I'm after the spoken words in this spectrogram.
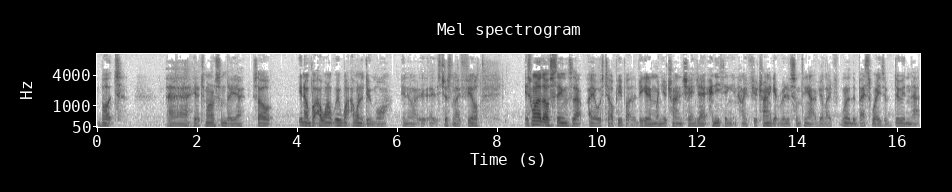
but uh, yeah, tomorrow's Sunday. Yeah, so you know, but I want we want I want to do more. You know, it, it's just and I feel it's one of those things that I always tell people at the beginning when you're trying to change anything. You know, if you're trying to get rid of something out of your life, one of the best ways of doing that,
